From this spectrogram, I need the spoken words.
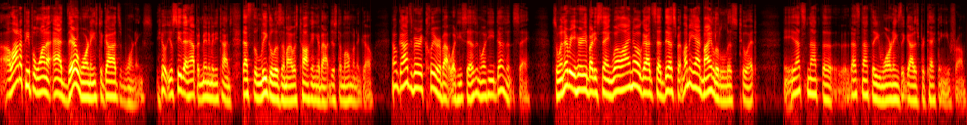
A lot of people want to add their warnings to God's warnings. You'll, you'll see that happen many, many times. That's the legalism I was talking about just a moment ago. No, God's very clear about what he says and what he doesn't say. So whenever you hear anybody saying, well, I know God said this, but let me add my little list to it, that's not the, that's not the warnings that God is protecting you from.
